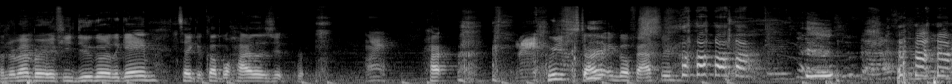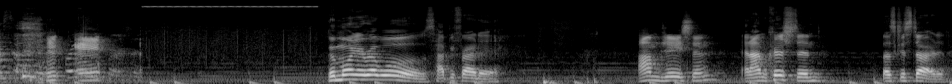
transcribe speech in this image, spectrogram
And remember, if you do go to the game, take a couple highlights. Hi- Can we just start and go faster? Good morning, Rebels. Happy Friday. I'm Jason. And I'm Christian. Let's get started.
